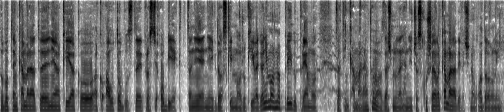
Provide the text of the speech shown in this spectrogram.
lebo ten kamarát to je nejaký ako, ako autobus, to je proste objekt, to nie je niekto, s kým môžu kývať. Oni možno prídu priamo za tým kamarátom a začnú na ňo niečo skúšať, ale kamarát je väčšinou odolný.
